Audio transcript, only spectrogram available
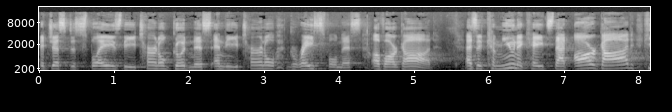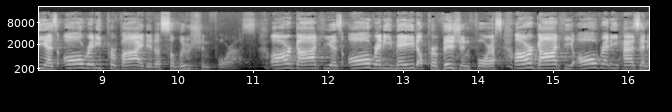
it just displays the eternal goodness and the eternal gracefulness of our God as it communicates that our God, He has already provided a solution for us. Our God, He has already made a provision for us. Our God, He already has an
